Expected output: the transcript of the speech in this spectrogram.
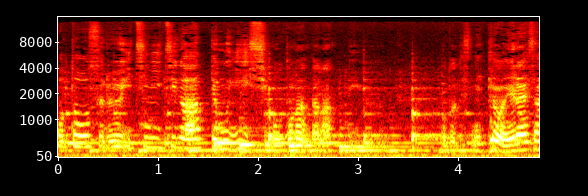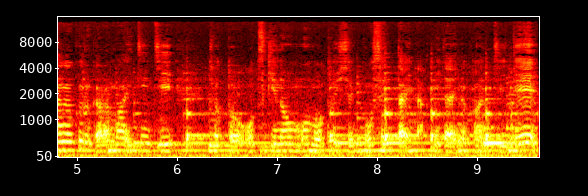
ことをする一日があってもいい仕事なんだなっていう。ことですね。今日は偉いさんが来るからまあ一日ちょっとお付きのものと一緒にお接待だみたいな感じで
